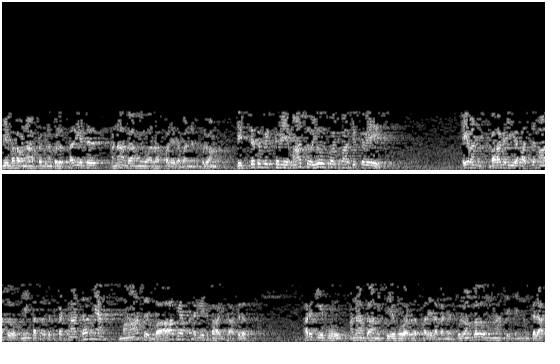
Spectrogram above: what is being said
මේ භාවනා ප්‍රගුණ කළොත් හරියට අනාගාමී වරහත් ඵලය ලබන්නට පුළුවන්. චිත්තක වික්ඛවේ මාසෝ යෝසෝච මාචික්කවේ එවන් භාගයේ අද්දමාසෝ මේ සතර සතිපට්ඨාන ධර්මයන් මාස භාගයක් හරියට භාවිතා කළොත් අර කියපු අනාගාමීත්වය හෝ අරහත් ඵලය ලබන්නට පුළුවන් බව උන්වහන්සේ පෙන්වුම් කළා.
